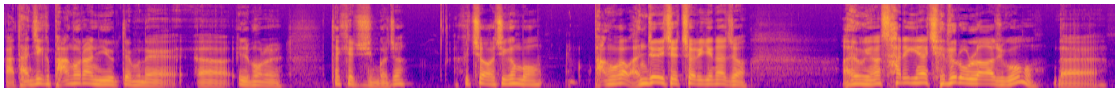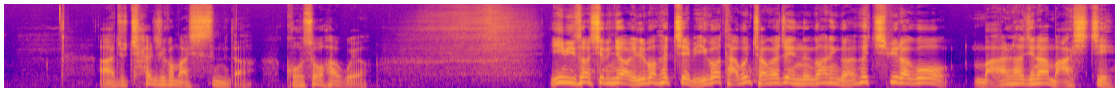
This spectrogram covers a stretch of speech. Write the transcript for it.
아, 단지 그 방어란 이유 때문에 어 1번을 택해 주신 거죠? 그렇죠. 지금 뭐 방어가 완전히 제철이긴 하죠. 아유 그냥 살이 그냥 제대로 올라가지고 네 아주 찰지고 맛있습니다. 고소하고요. 이미선 씨는요 1번 횟집 이거 답은 정해져 있는 거 아닌가요? 횟집이라고 말하지나 마시지.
